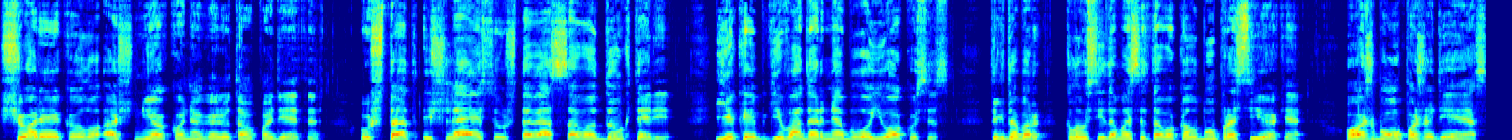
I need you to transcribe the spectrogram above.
šiuo reikalu aš nieko negaliu tau padėti, užtat išleisiu už tave savo dukterį. Ji kaip gyva dar nebuvo juokusis, tik dabar klausydamasi tavo kalbų prasijuokė, o aš buvau pažadėjęs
